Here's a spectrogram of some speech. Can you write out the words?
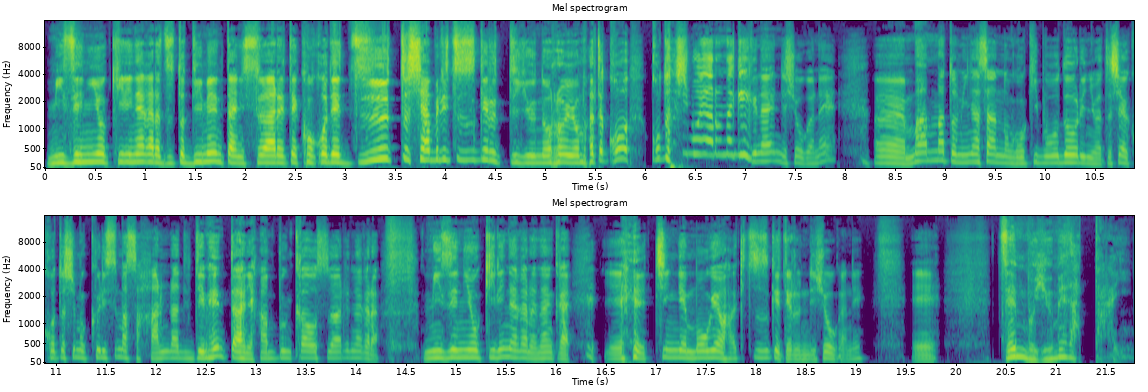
身銭を切りながらずっとディメンターに座れて、ここでずっと喋り続けるっていう呪いをまたこ 今年もやらなきゃいけないんでしょうかね。うん、まんまと皆さんのご希望通りに私は今年もクリスマス半裸でディメンターに半分顔を座りながら、身銭を切りながらなんか、えー、賃金妄言を吐き続けてるんでしょうかね。えー、全部夢だったらいいのに。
